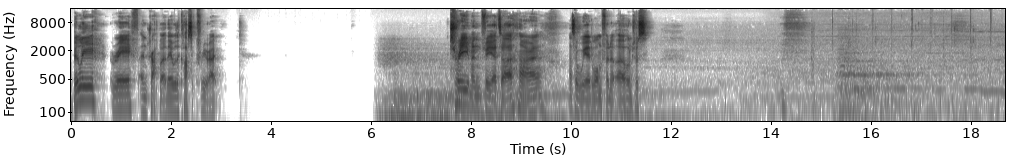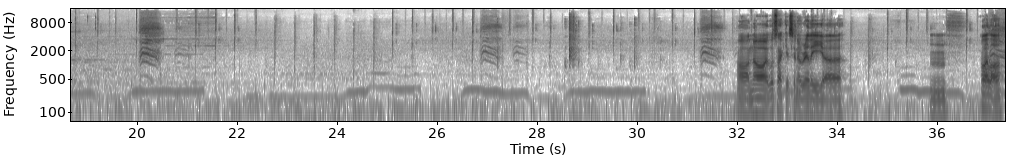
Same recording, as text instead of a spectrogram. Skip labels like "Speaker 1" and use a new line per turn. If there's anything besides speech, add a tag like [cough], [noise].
Billy, Wraith, and Trapper. They were the classic three, right? Treatment theatre. Alright. That's a weird one for uh, Huntress. Oh no, it looks like it's in a really, uh... Hmm. Oh, hello.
